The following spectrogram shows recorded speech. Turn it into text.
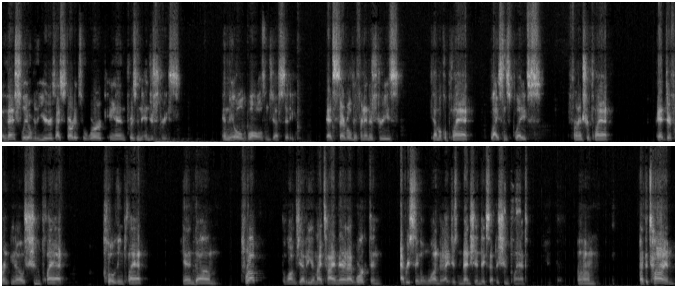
eventually over the years, I started to work in prison industries in the old walls in Jeff City. Had several different industries chemical plant, license plates, furniture plant. Had different, you know, shoe plant, clothing plant. And um, throughout the longevity of my time there, and I worked in every single one that I just mentioned except the shoe plant. Um, at the time,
